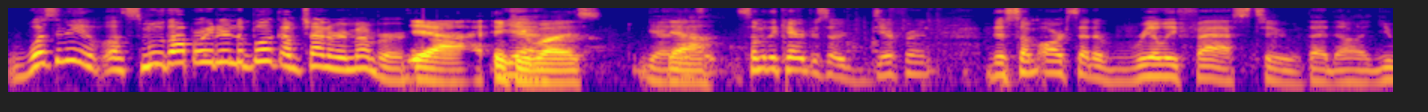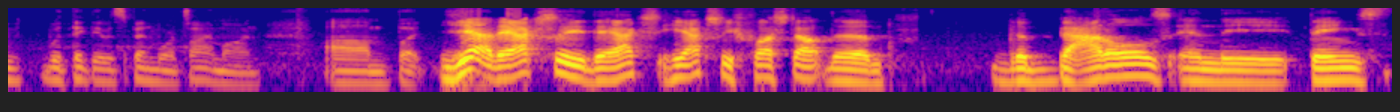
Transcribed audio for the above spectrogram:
wasn't he a smooth operator in the book? I'm trying to remember. Yeah, I think Yeah. he was. Yeah. Yeah. Some of the characters are different. There's some arcs that are really fast too that uh, you would think they would spend more time on. Um, but Yeah, they actually, they actually, he actually flushed out the the battles and the things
